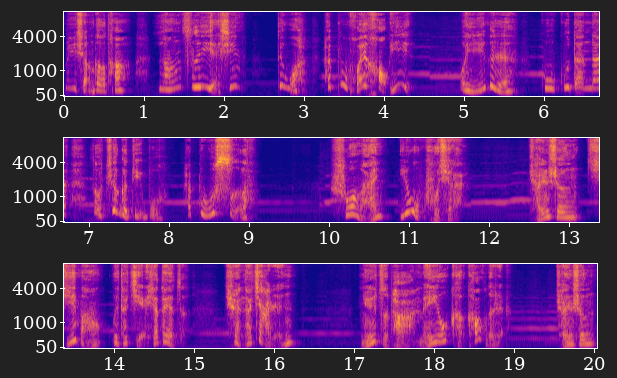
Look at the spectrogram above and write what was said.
没想到他狼子野心，对我还不怀好意。我一个人孤孤单单到这个地步，还不如死了。”说完又哭起来。陈生急忙为她解下带子，劝她嫁人。女子怕没有可靠的人，陈生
